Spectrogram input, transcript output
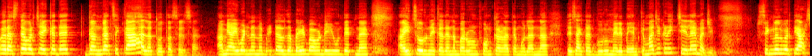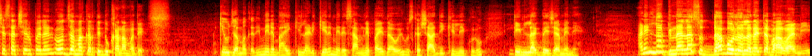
मग रस्त्यावरच्या एखाद्या गंगाचे काय हालत होत असेल सांग. आम्ही आईवडिलांना भेटायला जर बहीण भावंडे येऊन देत नाही. आई चोरून एखाद्या नंबरवरून फोन करणार त्या मुलांना. ते सांगतात गुरु मेरे बहीण के माझ्याकडे एक चेला आहे माझी. सिग्नलवरती आठशे सातशे रुपयाला रोज जमा करते दुकानामध्ये. क्यों जमा करी मेरे भाई की लड़की है मेरे सामने पैदा हुई उसका शादी के लिए करूँ तीन लाख भेजा मैंने. आणि लग्नाला सुद्धा बोलवलं नाही त्या भावानी.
